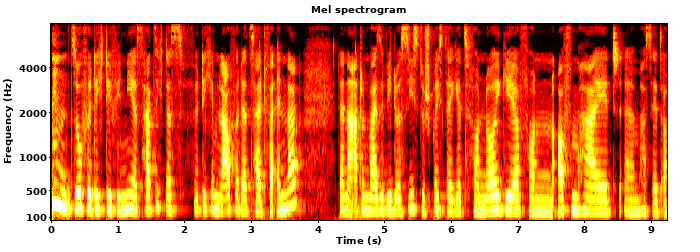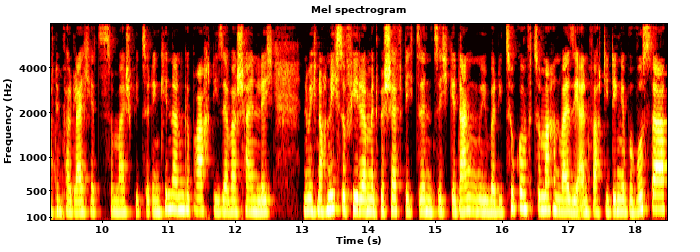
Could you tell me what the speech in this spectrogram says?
so für dich definierst, hat sich das für dich im Laufe der Zeit verändert? Deine Art und Weise, wie du es siehst, du sprichst ja jetzt von Neugier, von Offenheit, ähm, hast ja jetzt auch den Vergleich jetzt zum Beispiel zu den Kindern gebracht, die sehr wahrscheinlich nämlich noch nicht so viel damit beschäftigt sind, sich Gedanken über die Zukunft zu machen, weil sie einfach die Dinge bewusster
